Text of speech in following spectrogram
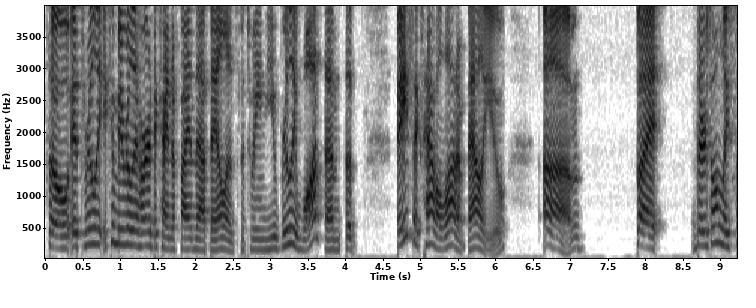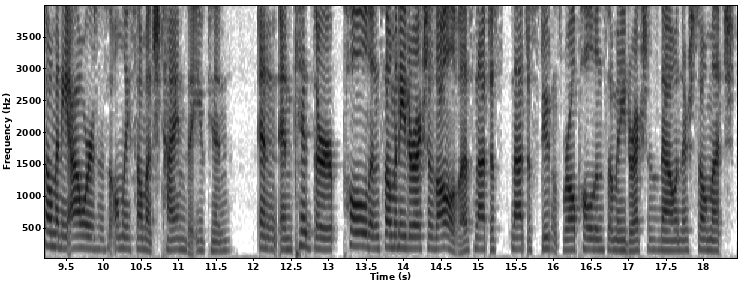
so it's really it can be really hard to kind of find that balance between you really want them. The basics have a lot of value, um, but there's only so many hours and only so much time that you can. And and kids are pulled in so many directions. All of us, not just not just students, we're all pulled in so many directions now, and there's so much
